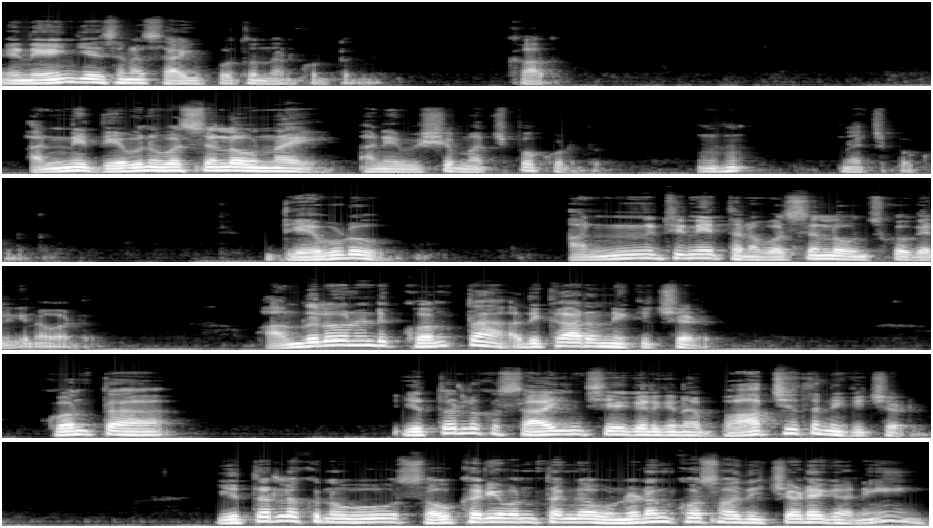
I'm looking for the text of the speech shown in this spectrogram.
నేనేం చేసినా సాగిపోతుంది అనుకుంటుంది కాదు. అన్ని దేవుని వశంలో ఉన్నాయి అనే విషయం మర్చిపోకూడదు. మర్చిపోకూడదు. దేవుడు అన్నిటినీ తన వశంలో ఉంచుకోగలిగినవాడు. అందులో నుండి కొంత అధికారం నీకు ఇచ్చాడు కొంత ఇతరులకు సాయం చేయగలిగిన బాధ్యత నీకు ఇచ్చాడు ఇతరులకు నువ్వు సౌకర్యవంతంగా ఉండడం కోసం అది ఇచ్చాడే కానీ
